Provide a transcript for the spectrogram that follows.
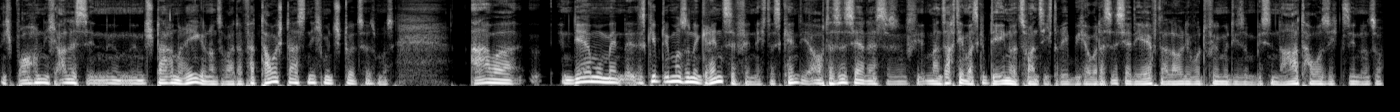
Ich brauche nicht alles in, in, starren Regeln und so weiter. Vertauscht das nicht mit Stoizismus. Aber in der Moment, es gibt immer so eine Grenze, finde ich. Das kennt ihr auch. Das ist ja, das, man sagt immer, es gibt ja eh nur 20 Drehbücher, aber das ist ja die Hälfte aller Hollywood-Filme, die so ein bisschen arthausig sind und so.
